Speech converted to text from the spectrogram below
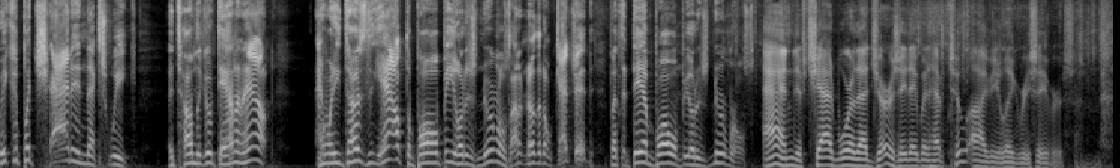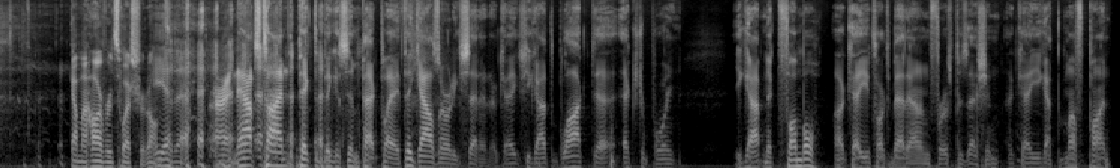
We could put Chad in next week and tell him to go down and out. And when he does the out, the ball will be on his numerals. I don't know that he'll catch it, but the damn ball will be on his numerals. And if Chad wore that jersey, they would have two Ivy League receivers. Got my Harvard sweatshirt on Yeah. today. All right, now it's time to pick the biggest impact play. I think Al's already said it. Okay, she got the blocked uh, extra point. You got McFumble. Okay, you talked about that on the first possession. Okay, you got the muff punt.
